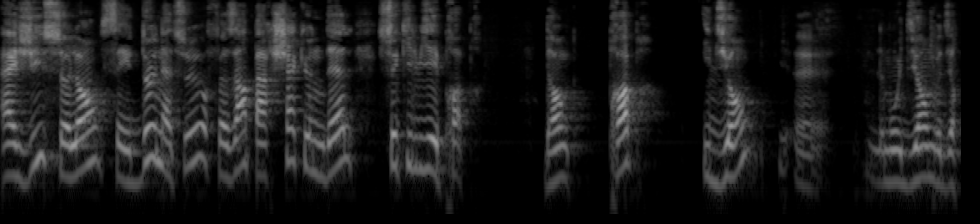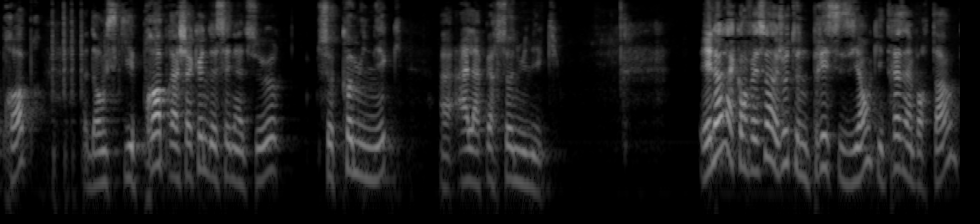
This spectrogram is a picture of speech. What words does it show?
agit selon ces deux natures, faisant par chacune d'elles ce qui lui est propre. Donc, propre, idiome, euh, le mot idiome veut dire propre. Donc, ce qui est propre à chacune de ces natures se communique à la personne unique. Et là, la confession ajoute une précision qui est très importante.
